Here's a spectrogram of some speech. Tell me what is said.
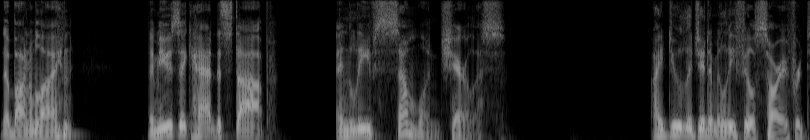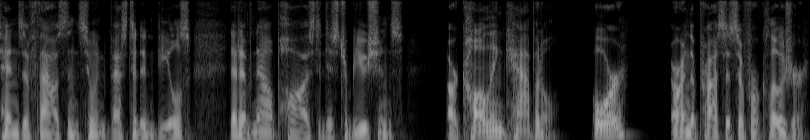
The bottom line the music had to stop and leave someone chairless. I do legitimately feel sorry for tens of thousands who invested in deals that have now paused distributions, are calling capital, or are in the process of foreclosure.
